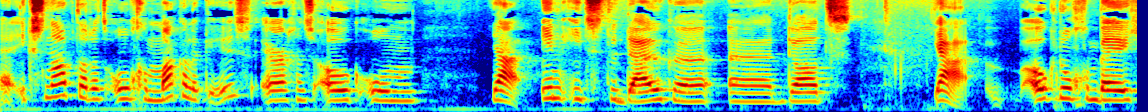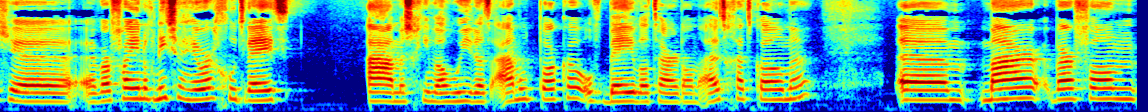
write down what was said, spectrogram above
Uh, ik snap dat het ongemakkelijk is, ergens ook om ja, in iets te duiken uh, dat ja, ook nog een beetje, waarvan je nog niet zo heel erg goed weet, A, misschien wel hoe je dat aan moet pakken, of B, wat daar dan uit gaat komen. Maar waarvan.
